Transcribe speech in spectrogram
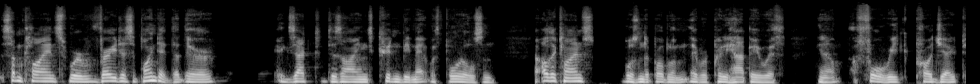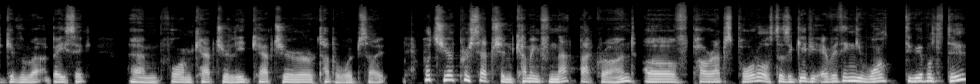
some clients were very disappointed that their exact designs couldn't be met with portals. And other clients wasn't a problem. They were pretty happy with, you know, a four week project to give them a basic um, form capture, lead capture type of website. What's your perception coming from that background of Power Apps portals? Does it give you everything you want to be able to do?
